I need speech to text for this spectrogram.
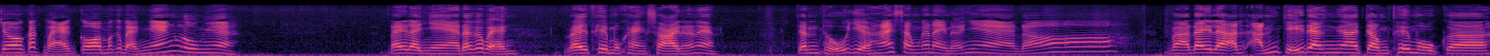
Cho các bạn coi mà các bạn ngán luôn nha. Đây là nhà đó các bạn. Đây thêm một hàng xoài nữa nè. Tranh thủ giờ hái xong cái này nữa nha. Đó. Và đây là anh ảnh chỉ đang à, trồng thêm một à,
